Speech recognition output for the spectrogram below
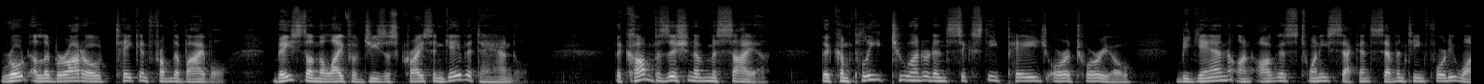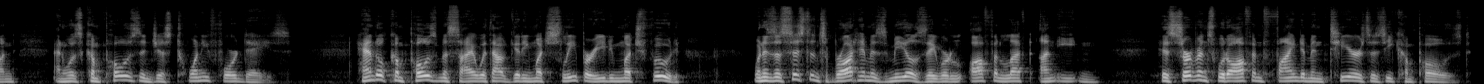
wrote a libretto taken from the Bible, based on the life of Jesus Christ, and gave it to Handel. The composition of Messiah, the complete 260 page oratorio, began on August 22, 1741, and was composed in just 24 days. Handel composed Messiah without getting much sleep or eating much food. When his assistants brought him his meals, they were often left uneaten. His servants would often find him in tears as he composed.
